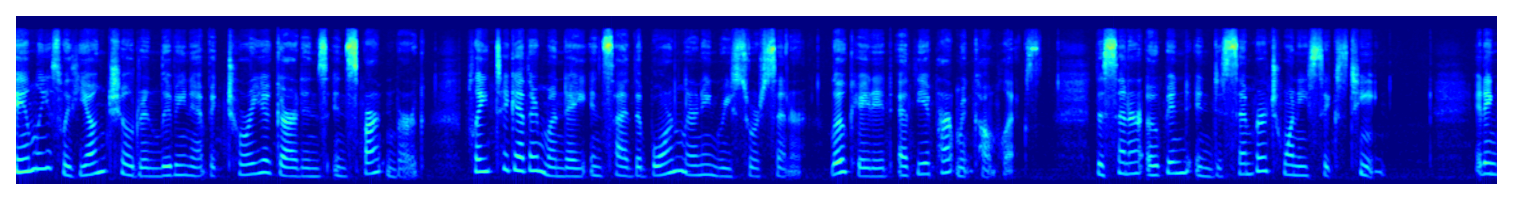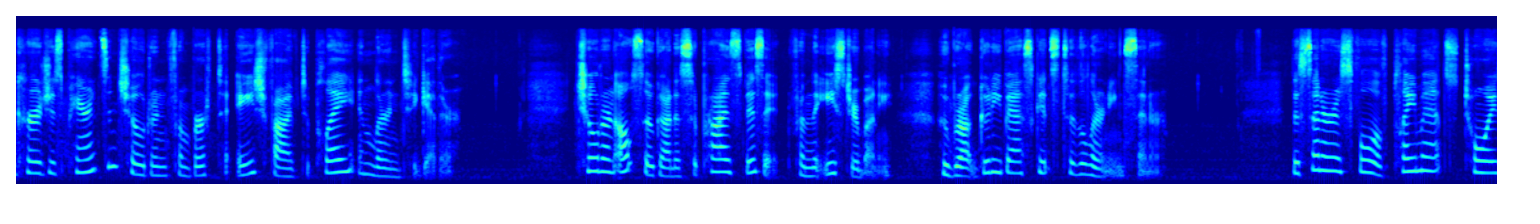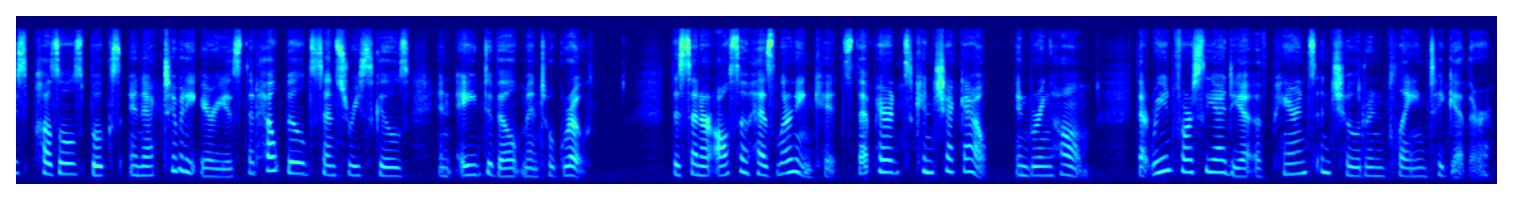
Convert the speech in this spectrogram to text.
Families with young children living at Victoria Gardens in Spartanburg played together Monday inside the Born Learning Resource Center, located at the apartment complex. The center opened in December 2016. It encourages parents and children from birth to age 5 to play and learn together. Children also got a surprise visit from the Easter Bunny, who brought goodie baskets to the Learning Center. The center is full of playmats, toys, puzzles, books, and activity areas that help build sensory skills and aid developmental growth. The center also has learning kits that parents can check out and bring home that reinforce the idea of parents and children playing together.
